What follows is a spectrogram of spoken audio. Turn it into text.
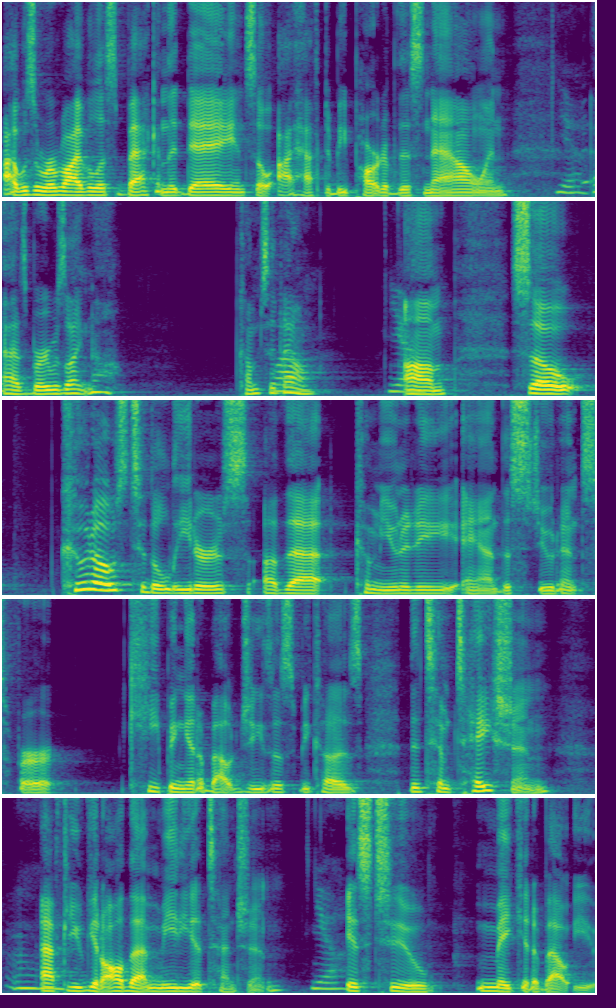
I was a revivalist back in the day, and so I have to be part of this now. And yeah. Asbury was like, no, come sit wow. down. Yeah. Um, so kudos to the leaders of that community and the students for keeping it about Jesus because the temptation mm-hmm. after you get all that media attention yeah. is to make it about you.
